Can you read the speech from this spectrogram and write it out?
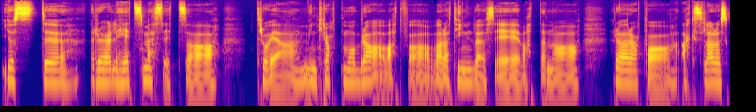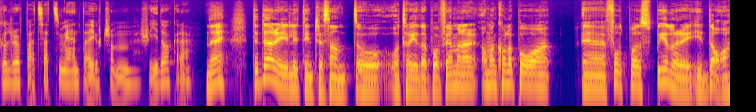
just uh, rörlighetsmässigt så tror jag min kropp mår bra av att få vara tyngdlös i vatten och röra på axlar och skuldror på ett sätt som jag inte har gjort som skidåkare. Nej, det där är lite intressant att, att ta reda på. För jag menar, om man kollar på eh, fotbollsspelare idag,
